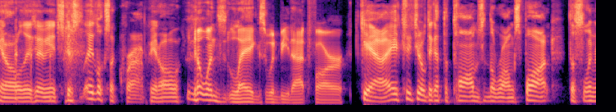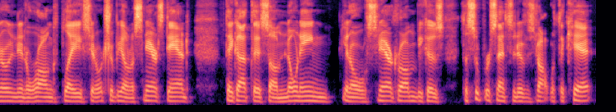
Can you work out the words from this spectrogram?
you know they, i mean it's just it looks like crap you know No one's legs would be that far. yeah, it's it's, you know they got the toms in the wrong spot, the slinger in the wrong place. You know it should be on a snare stand. They got this um no name you know snare drum because the super sensitive is not with the kit.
